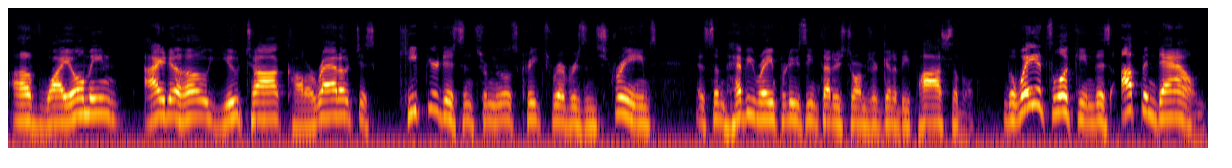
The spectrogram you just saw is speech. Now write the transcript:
of Wyoming, Idaho, Utah, Colorado, just keep your distance from those creeks, rivers, and streams as some heavy rain producing thunderstorms are going to be possible. The way it's looking, this up and down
